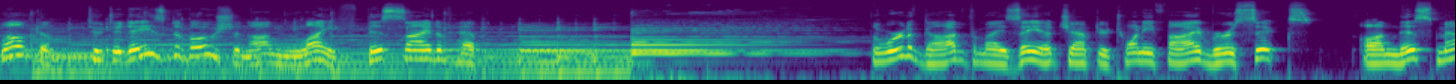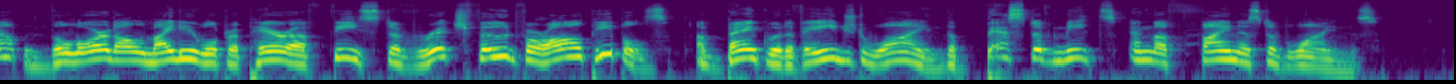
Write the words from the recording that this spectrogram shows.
Welcome to today's devotion on life this side of heaven. The Word of God from Isaiah chapter 25, verse 6. On this mountain the Lord Almighty will prepare a feast of rich food for all peoples, a banquet of aged wine, the best of meats and the finest of wines.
